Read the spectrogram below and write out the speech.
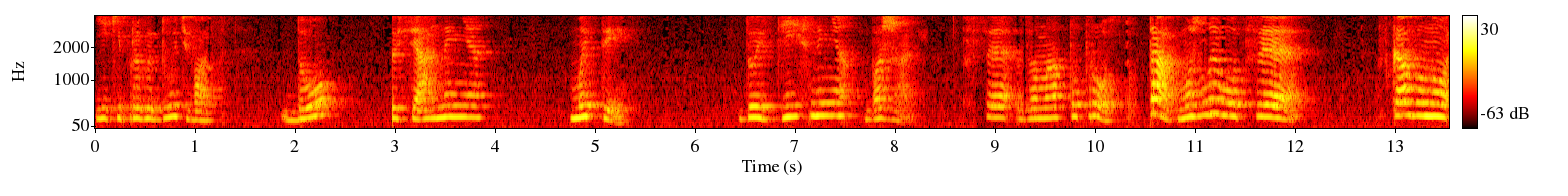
які приведуть вас до досягнення мети, до здійснення бажань. Все занадто просто. Так, можливо, це сказано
